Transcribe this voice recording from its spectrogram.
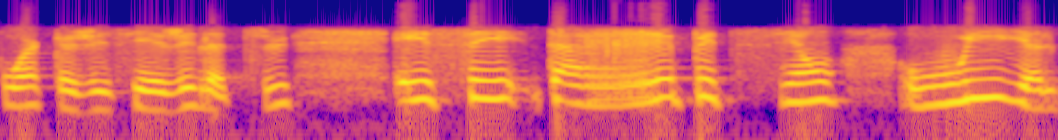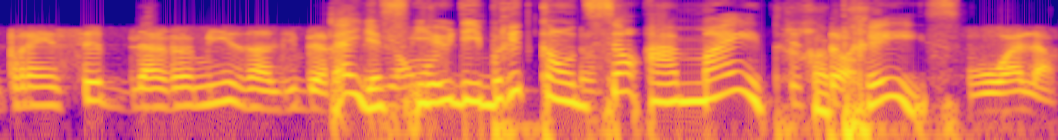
fois que j'ai siégé là-dessus. Et c'est ta répétition. Oui, il y a le principe de la remise en liberté. il, y a, eu des bris de conditions à maintes reprises. Voilà.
